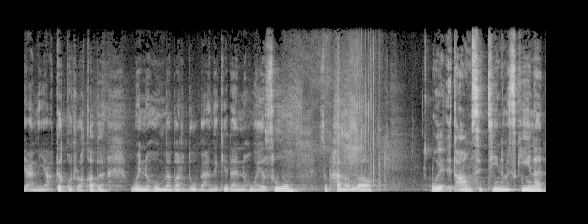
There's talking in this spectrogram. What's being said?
يعني يعتقوا الرقبة وإن هم برضو بعد كده إن هو يصوم. سبحان الله. وإطعام ستين مسكينا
